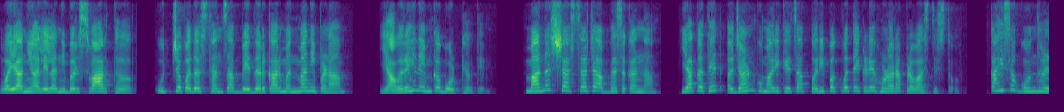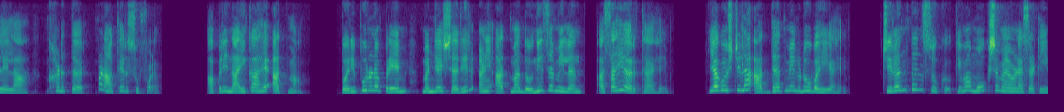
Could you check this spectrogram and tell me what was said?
वयाने आलेला निबर स्वार्थ उच्च पदस्थांचा बेदरकार मनमानीपणा यावरही नेमकं बोट ठेवते. मानसशास्त्राच्या अभ्यासकांना या कथेत अजाण कुमारिकेचा परिपक्वतेकडे होणारा प्रवास दिसतो. काहीसा गोंधळलेला खडतर पण अखेर सुफळ. आपली नायिका आहे आत्मा. परिपूर्ण प्रेम म्हणजे शरीर आणि आत्मा दोन्हीचं मिलन असाही अर्थ आहे. या गोष्टीला आध्यात्मिक डूबही आहे. चिरंतन सुख किंवा मोक्ष मिळवण्यासाठी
